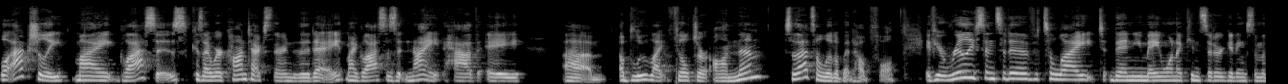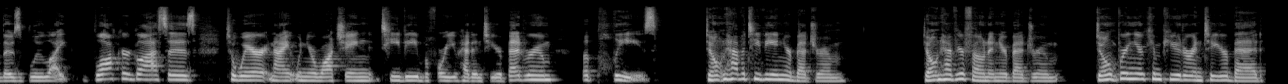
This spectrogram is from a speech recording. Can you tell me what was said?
well, actually my glasses, because I wear contacts of the day, my glasses at night have a, um, a blue light filter on them. So that's a little bit helpful. If you're really sensitive to light, then you may want to consider getting some of those blue light blocker glasses to wear at night when you're watching TV before you head into your bedroom. But please don't have a TV in your bedroom. Don't have your phone in your bedroom don't bring your computer into your bed.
